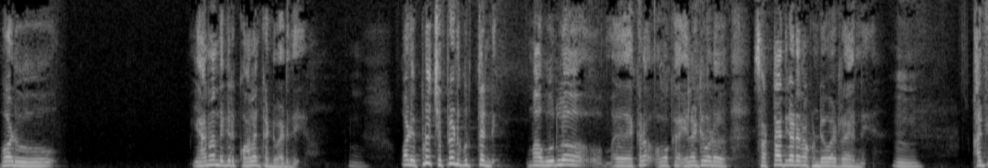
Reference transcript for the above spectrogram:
వాడు యానం దగ్గర కోలం కడ్డివాడిది వాడు ఎప్పుడో చెప్పాడు గుర్తండి మా ఊర్లో ఎక్కడ ఒక ఇలాంటి వాడు సట్టాదిగాడు నాకు ఉండేవాడు రా అని. అది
